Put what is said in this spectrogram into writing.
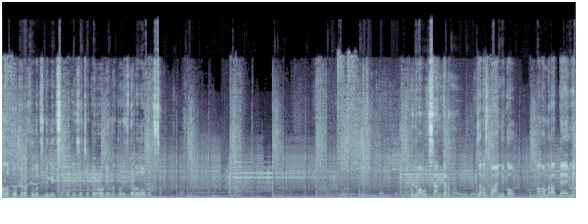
Але поки рахунок змінився, поки вже 4-1 на користь Девелопекса. Медвав у центр. Зараз Банніков на номера 9.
